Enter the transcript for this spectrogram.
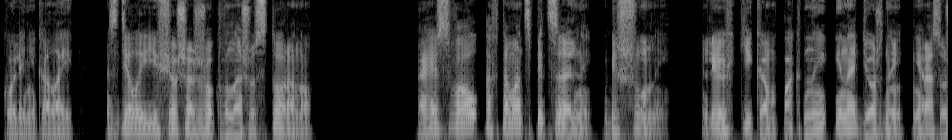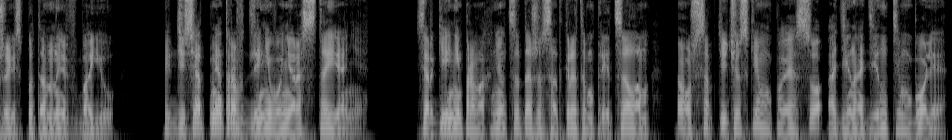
Коля Николай, сделай еще шажок в нашу сторону». АС-вал — автомат специальный, бесшумный. Легкий, компактный и надежный, не раз уже испытанный в бою. 50 метров для него не расстояние. Сергей не промахнется даже с открытым прицелом, а уж с оптическим ПСО-1.1 тем более.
